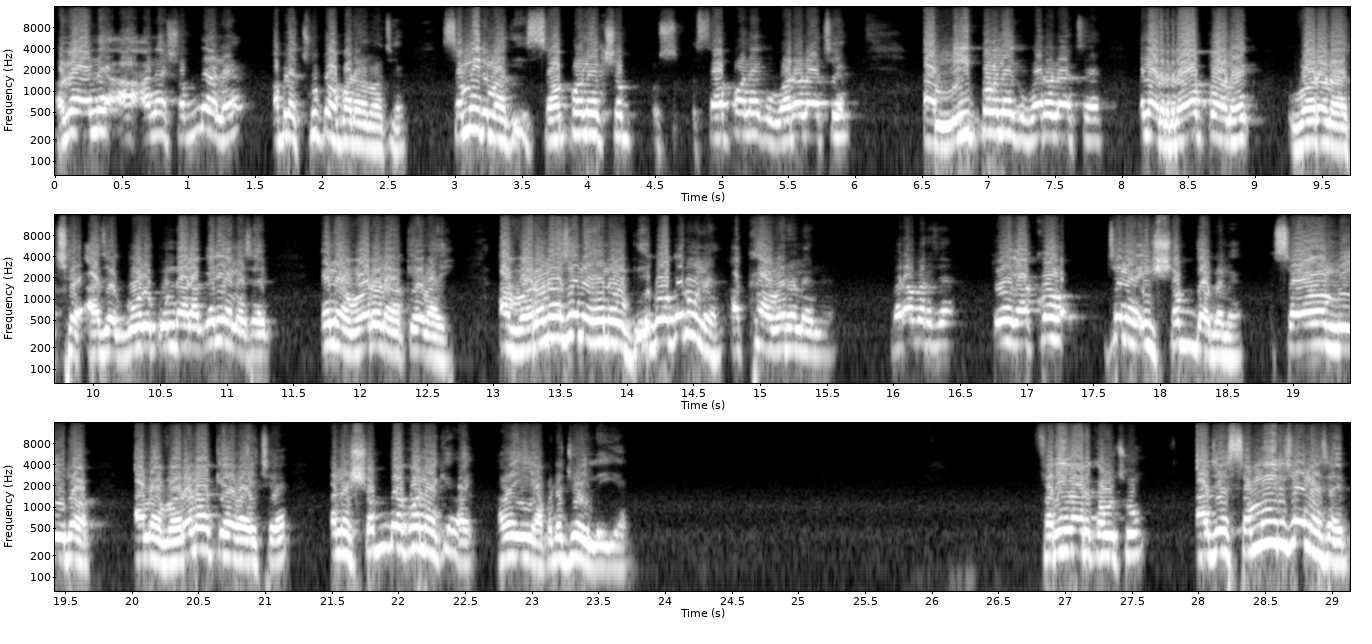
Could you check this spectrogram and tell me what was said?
હવે આને આને શબ્દને આપણે છૂટો પાડવાનો છે. સમીરમાંથી સ પણ એક શબ્દ સ પણ એક વર્ણ છે, આ ની પણ એક વર્ણ છે, અને ર પણ એક વર્ણ છે. આ જે ગોળ કુંડાળા કરીએ ને સાહેબ, એને વર્ણ કહેવાય. આ વર્ણ છે ને એને હું ભેગો કરું ને, આખા વર્ણને. બરાબર છે? તો એક આખો છે ને એ શબ્દ બને. સમીર. આને વર્ણ કહેવાય છે અને શબ્દ કોને કહેવાય? હવે એ આપણે જોઈ લઈએ. ફરીવાર કહું છું, આ જે સમીર છે ને સાહેબ,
